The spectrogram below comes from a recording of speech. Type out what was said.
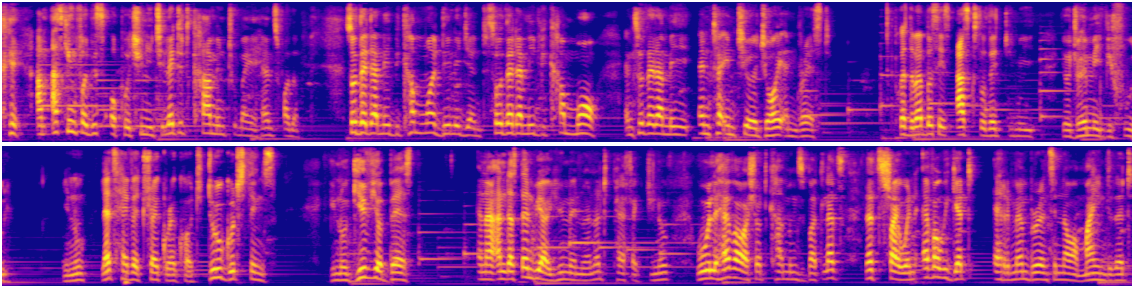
I'm asking for this opportunity. Let it come into my hands, Father, so that I may become more diligent, so that I may become more, and so that I may enter into your joy and rest. Because the Bible says, ask so that you may, your joy may be full. You know, let's have a track record. Do good things. You know, give your best. And I understand we are human, we are not perfect, you know we will have our shortcomings but let's let's try. Whenever we get a remembrance in our mind that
